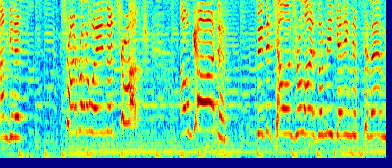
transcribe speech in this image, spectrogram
I'm gonna try run away in the truck. Oh, God. Dude, the challenge relies on me getting this to them.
